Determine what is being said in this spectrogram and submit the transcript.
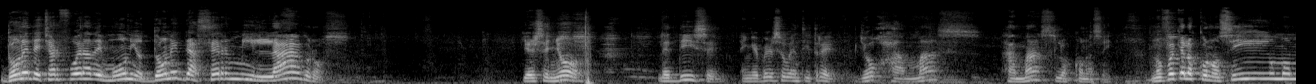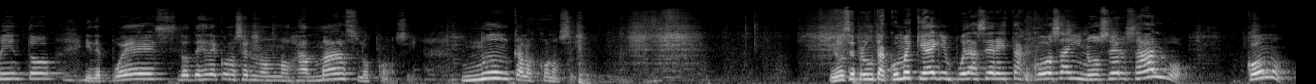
dones de echar fuera demonios, dones de hacer milagros. Y el Señor les dice en el verso 23, yo jamás, jamás los conocí. No fue que los conocí un momento y después los dejé de conocer, no, no, jamás los conocí. Nunca los conocí. Y uno se pregunta, ¿cómo es que alguien puede hacer estas cosas y no ser salvo? ¿Cómo?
